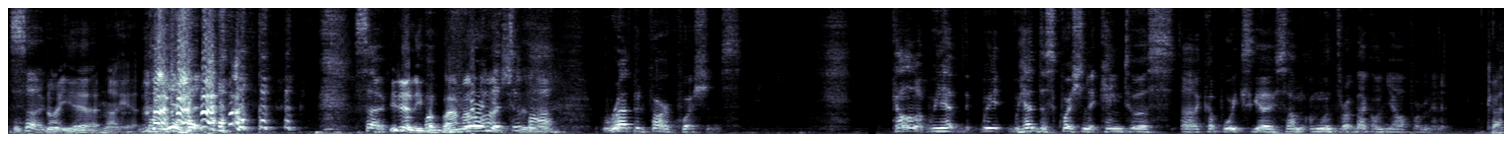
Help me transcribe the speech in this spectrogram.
So Not yet. Not yet. Not yet. so You didn't even buy my before I get lunch to my rapid fire questions. Colin, we had we, we had this question that came to us uh, a couple weeks ago, so I'm, I'm going to throw it back on y'all for a minute. Okay.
